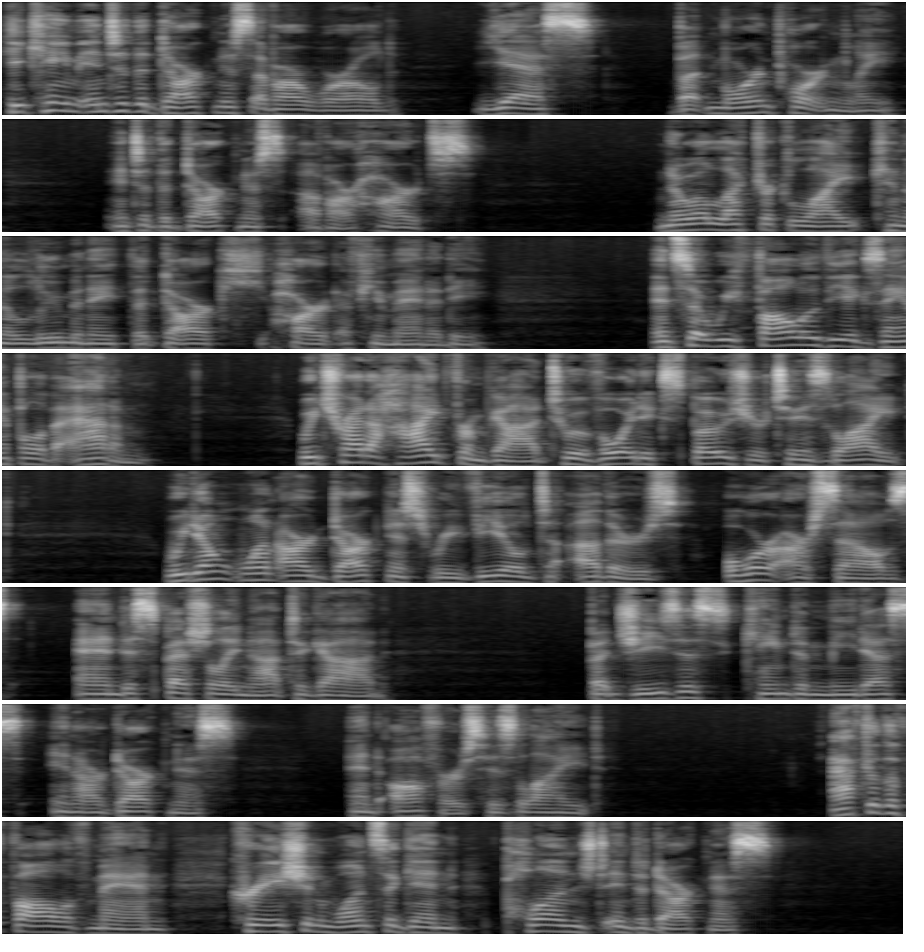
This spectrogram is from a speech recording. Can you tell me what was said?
He came into the darkness of our world, yes, but more importantly, into the darkness of our hearts. No electric light can illuminate the dark heart of humanity. And so we follow the example of Adam. We try to hide from God to avoid exposure to his light. We don't want our darkness revealed to others or ourselves, and especially not to God. But Jesus came to meet us in our darkness and offers his light. After the fall of man, creation once again plunged into darkness.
